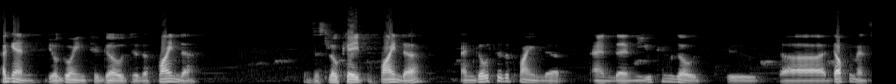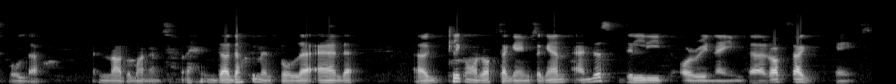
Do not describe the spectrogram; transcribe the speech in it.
again you're going to go to the finder. Just locate the finder and go to the finder and then you can go to the documents folder. Not the one I'm sorry, the documents folder and uh, click on Rockstar Games again and just delete or rename the Rockstar Games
